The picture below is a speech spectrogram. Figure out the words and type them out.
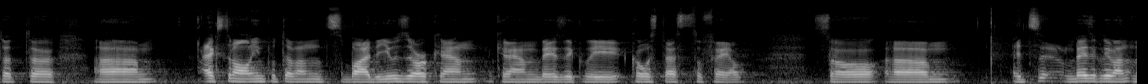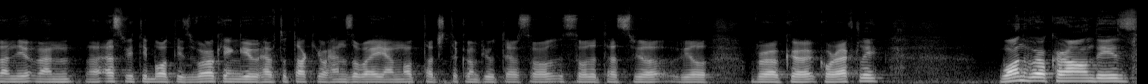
that uh, um, external input events by the user can, can basically cause tests to fail. So um, it's uh, basically when, when, you, when uh, SWTBot is working, you have to tuck your hands away and not touch the computer so, so the tests will, will work uh, correctly. One workaround is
